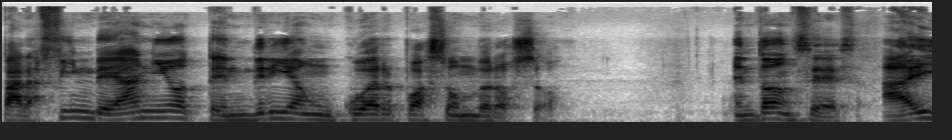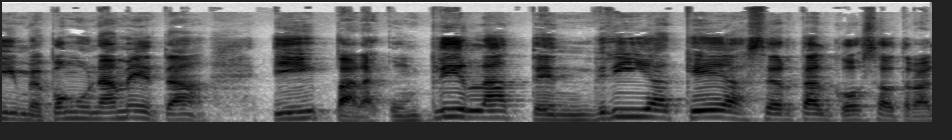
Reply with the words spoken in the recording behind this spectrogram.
para fin de año tendría un cuerpo asombroso. Entonces, ahí me pongo una meta y para cumplirla tendría que hacer tal cosa otra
